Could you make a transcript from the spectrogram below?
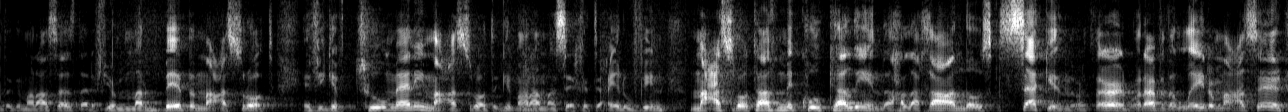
the Gemara says that if you're marbe ma'asrot, if you give too many ma'asrot, the Gemara Masechet Eruvin, ma'asrotav mekulkalin. The halacha on those second or third, whatever, the later ma'aser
